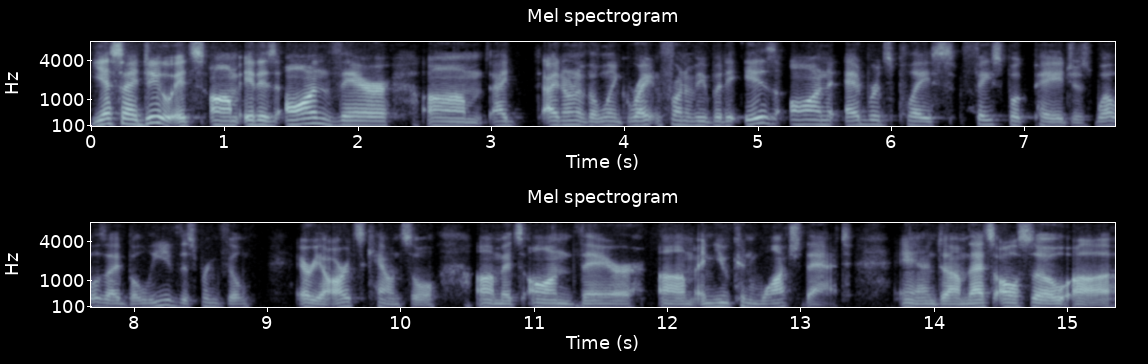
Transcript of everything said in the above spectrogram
Yes, I do. It's um, it is on their um, I I don't have the link right in front of me, but it is on Edwards Place Facebook page as well as I believe the Springfield Area Arts Council. Um, it's on there, um, and you can watch that. And um, that's also uh,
